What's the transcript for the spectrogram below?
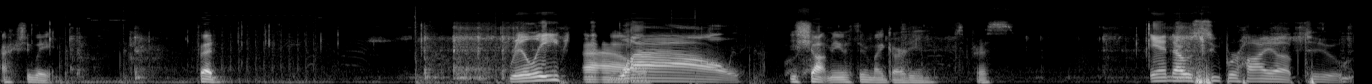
Actually, wait. Fred. Really? Ow. Wow. You shot me through my Guardian. Suppress. And I was super high up, too.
